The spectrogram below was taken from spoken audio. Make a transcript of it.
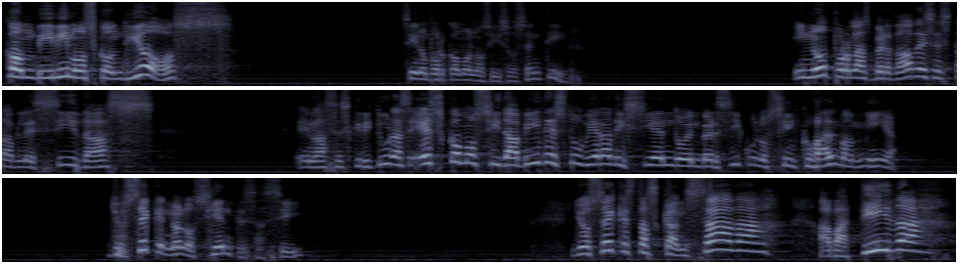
convivimos con Dios, sino por cómo nos hizo sentir. Y no por las verdades establecidas en las escrituras. Es como si David estuviera diciendo en versículo 5, alma mía, yo sé que no lo sientes así. Yo sé que estás cansada, abatida.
